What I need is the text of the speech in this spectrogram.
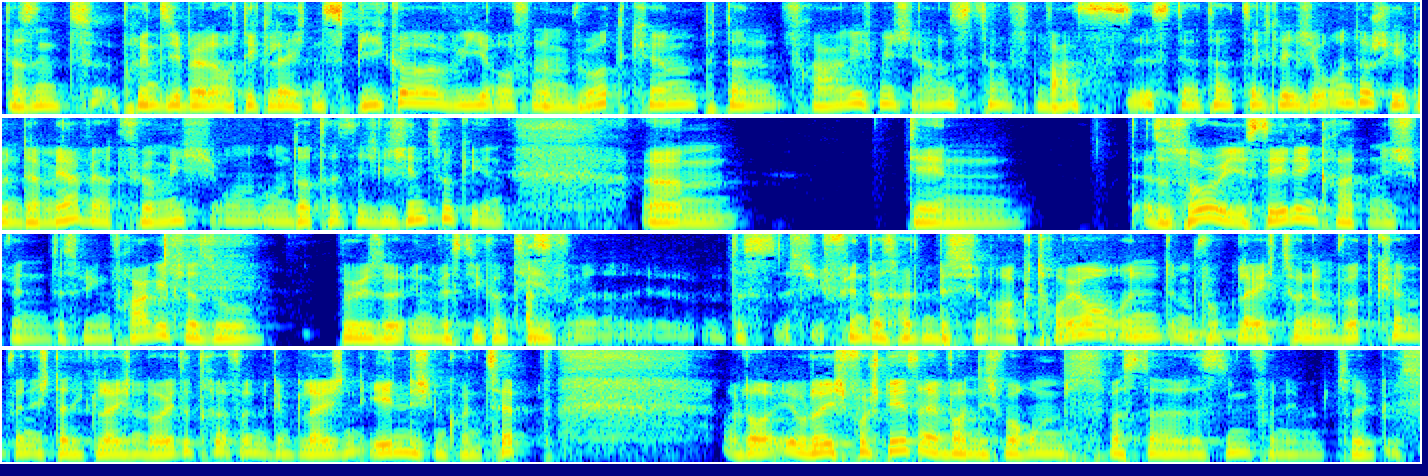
da sind prinzipiell auch die gleichen Speaker wie auf einem WordCamp, dann frage ich mich ernsthaft, was ist der tatsächliche Unterschied und der Mehrwert für mich, um, um da tatsächlich hinzugehen? Ähm, den, also sorry, ich sehe den gerade nicht, wenn, deswegen frage ich ja so böse investigativ. Äh, das, ist- ich finde das halt ein bisschen arg teuer und im Vergleich zu einem WordCamp, wenn ich da die gleichen Leute treffe mit dem gleichen ähnlichen Konzept, oder, oder ich verstehe es einfach nicht, warum es, was da das Sinn von dem Zeug ist.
